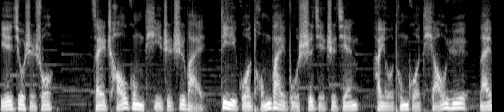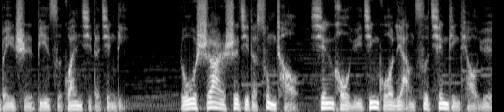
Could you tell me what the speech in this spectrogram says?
也就是说。在朝贡体制之外，帝国同外部世界之间还有通过条约来维持彼此关系的经历，如十二世纪的宋朝先后与金国两次签订条约，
